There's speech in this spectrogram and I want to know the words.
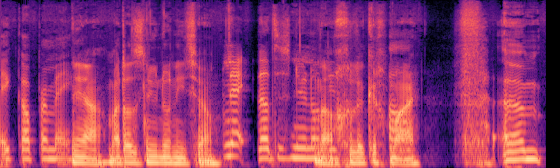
ik kap ermee. Ja, maar dat is nu nog niet zo. Nee, dat is nu nog nou, niet. gelukkig maar. Um,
